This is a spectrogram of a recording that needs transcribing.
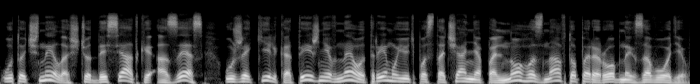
уточнила, що десятки АЗЕС уже кілька тижнів не отримують постачання пального з нафтопереробних заводів.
